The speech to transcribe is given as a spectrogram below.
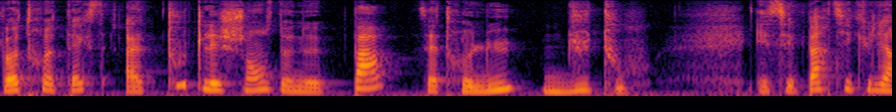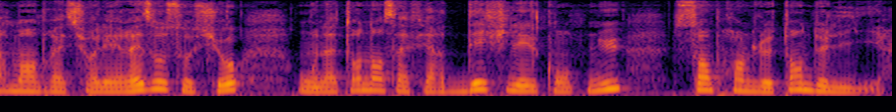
votre texte a toutes les chances de ne pas être lu du tout. Et c'est particulièrement vrai sur les réseaux sociaux, où on a tendance à faire défiler le contenu sans prendre le temps de le lire.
